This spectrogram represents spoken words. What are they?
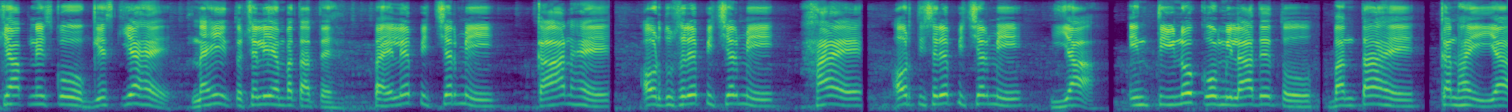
क्या आपने इसको गेस किया है? नहीं तो चलिए हम बताते हैं। पहले पिक्चर में कान है और दूसरे पिक्चर में है और तीसरे पिक्चर में या। इन तीनों को मिला दे तो बनता है कन्हैया।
